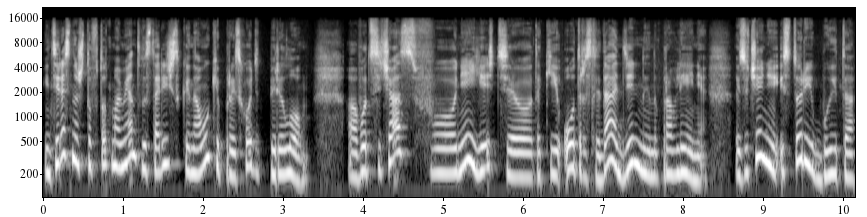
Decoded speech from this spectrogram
Интересно, что в тот момент в исторической науке происходит перелом. А вот сейчас в ней есть э, такие отрасли, да, отдельные направления. Изучение истории быта,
